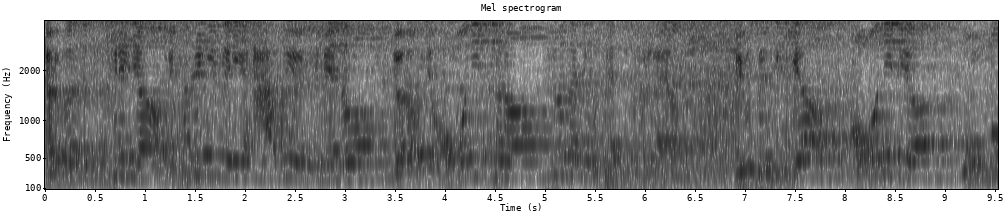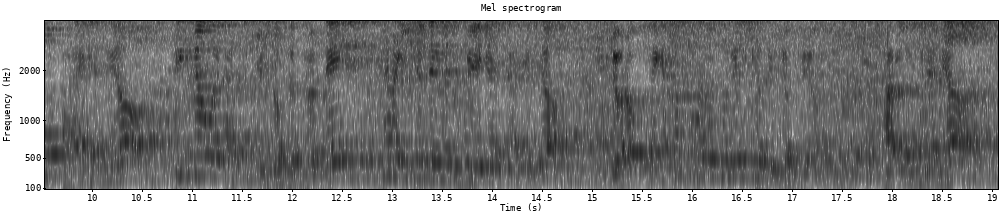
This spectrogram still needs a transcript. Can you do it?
여러분 실은요 우리 선생님들이 아무리 열심히 해도 여러분이 어머니처럼 표현하지 못할지는 몰라요. 그리고 솔직히요 어머니도요 온몸 다해 해도요 생명을 다 지킬 수 없어요. 그런데 항상 이쯤 되면 누구 얘기하는지 알겠죠? 여러분에게 한 분을 소개시켜 드리려고 해요. 바로 누구냐면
